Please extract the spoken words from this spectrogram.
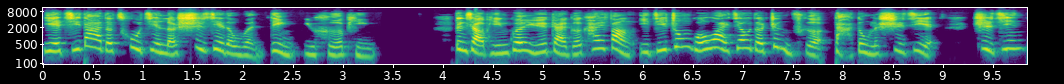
也极大地促进了世界的稳定与和平。邓小平关于改革开放以及中国外交的政策打动了世界，至今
